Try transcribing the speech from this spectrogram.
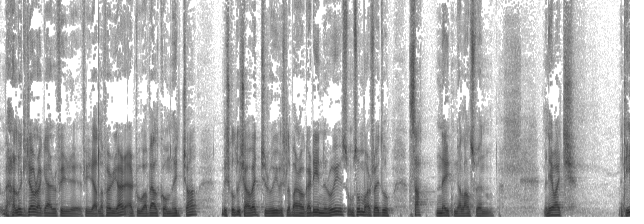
Men han lukkig gjør gær for, for alle følger, er du var velkommen hit, Vi skulle ikke ha vetsjer vi skulle bare ha gardiner i, som sommer så er du satt nøyten av landsvinnen. Men jeg vet ikke. Men det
